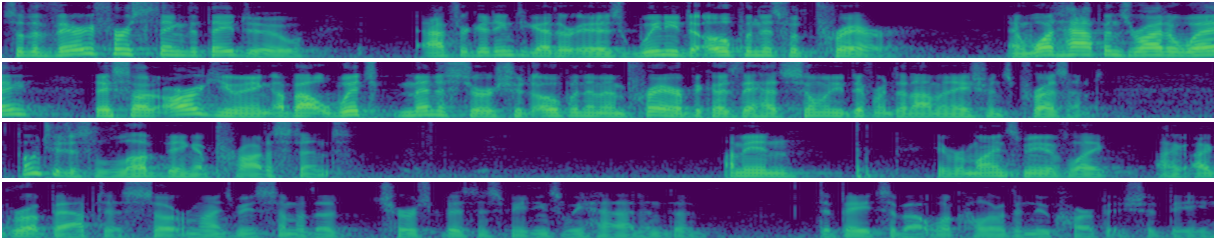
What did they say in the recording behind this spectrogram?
So, the very first thing that they do after getting together is we need to open this with prayer. And what happens right away? They start arguing about which minister should open them in prayer because they had so many different denominations present. Don't you just love being a Protestant? I mean, it reminds me of like, I, I grew up Baptist, so it reminds me of some of the church business meetings we had and the debates about what color the new carpet should be.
